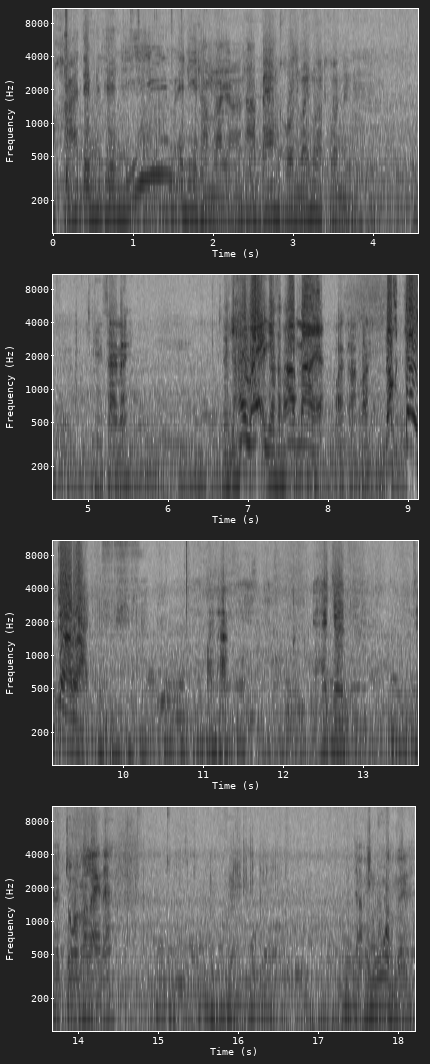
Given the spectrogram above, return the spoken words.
พ่อค้าไอติมไม่ยืนยิ้มไอ้นี่ทำอะไรกันนะทาแป้งคนไว้หนวดคนหนึ่งแข่งสายไหมยังจะให้แวะอีกกับสภาพหน้าเนี้ยไหว้พระก่อนด็อกเตอร์การัดไหว้พระอย่าให้เจอเจอโจรเมื่อไหร่นะอื้อหือจะเอาให้น่วมเลยนะ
